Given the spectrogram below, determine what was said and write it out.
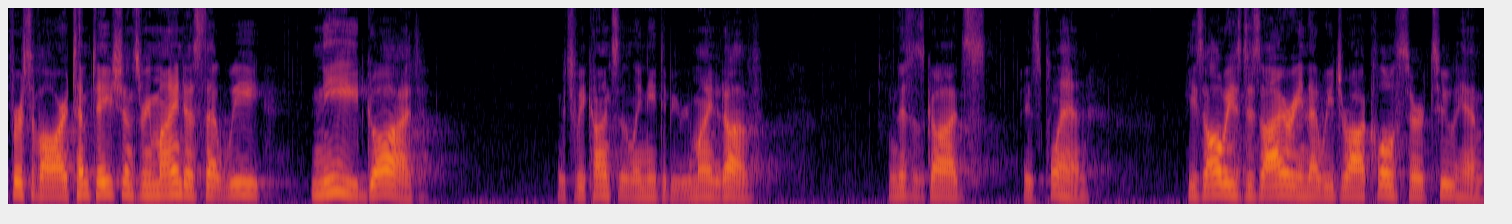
First of all, our temptations remind us that we need God, which we constantly need to be reminded of. And this is God's his plan. He's always desiring that we draw closer to him.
